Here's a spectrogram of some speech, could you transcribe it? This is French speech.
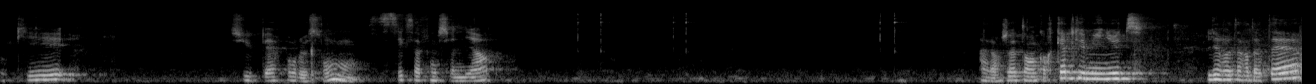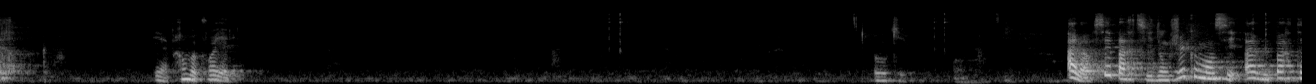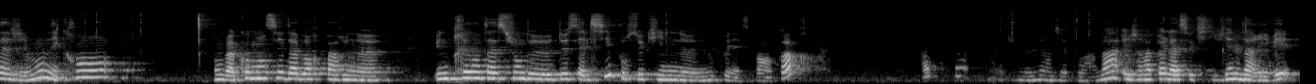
Ok. Super pour le son. C'est que ça fonctionne bien. Alors, j'attends encore quelques minutes les retardataires. Et après, on va pouvoir y aller. OK. Alors, c'est parti. Donc, je vais commencer à vous partager mon écran. On va commencer d'abord par une, une présentation de, celle-ci pour ceux qui ne nous connaissent pas encore. Hop, je me mets en diaporama et je rappelle à ceux qui viennent d'arriver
